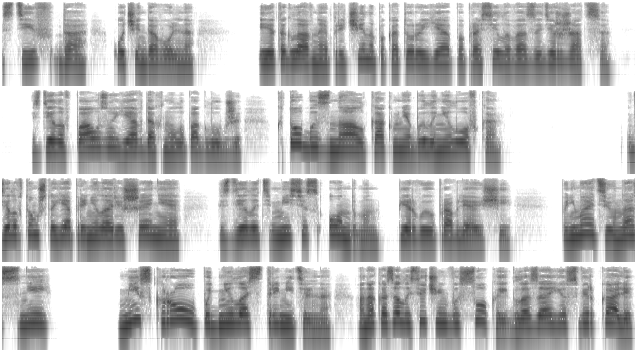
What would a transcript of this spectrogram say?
«Стив, да, очень довольна. И это главная причина, по которой я попросила вас задержаться. Сделав паузу, я вдохнула поглубже. Кто бы знал, как мне было неловко. Дело в том, что я приняла решение сделать миссис Ондман первой управляющей. Понимаете, у нас с ней... Мисс Кроу поднялась стремительно. Она казалась очень высокой, глаза ее сверкали,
